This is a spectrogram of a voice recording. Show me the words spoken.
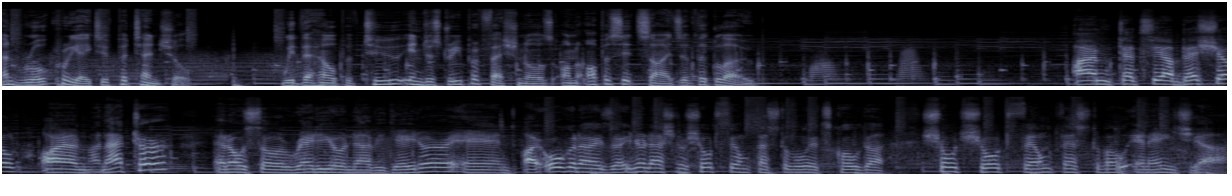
and raw creative potential with the help of two industry professionals on opposite sides of the globe. I'm Tetsuya Bessho. I am an actor and also a radio navigator. And I organize an international short film festival. It's called the Short Short Film Festival in Asia.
